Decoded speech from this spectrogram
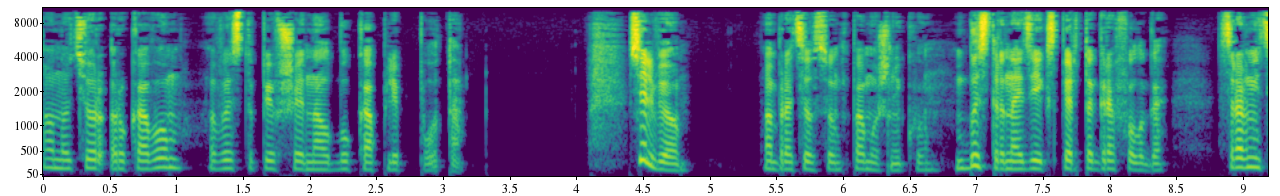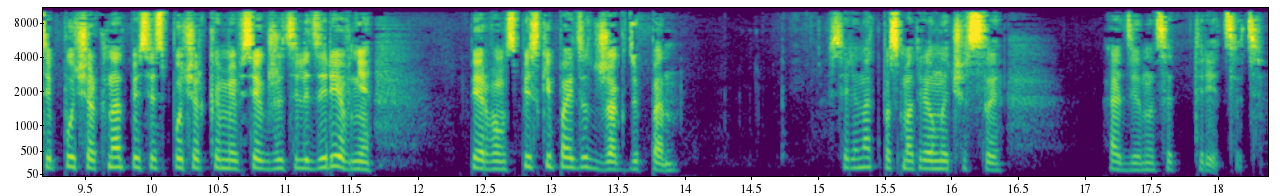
Он утер рукавом выступившие на лбу капли пота. «Сильвио!» — обратился он к помощнику. «Быстро найди эксперта-графолога. Сравните почерк надписи с почерками всех жителей деревни. Первым в списке пойдет Жак Дюпен. Серенак посмотрел на часы. Одиннадцать тридцать.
